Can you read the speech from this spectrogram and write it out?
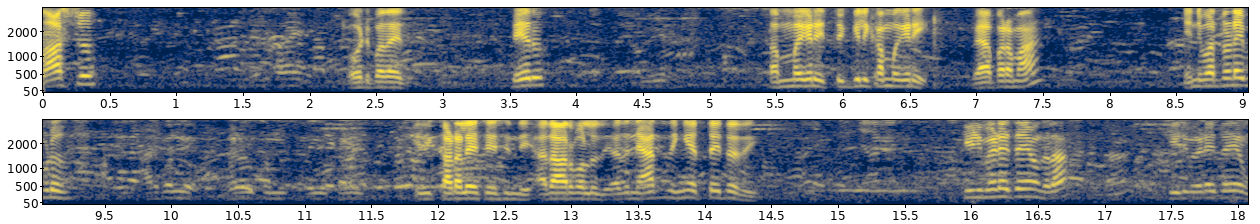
లాస్ట్? ఒకటి పదహైదు. పేరు? కమ్మగిరి తుగ్గిలి కమ్మగిరి. వ్యాపారమా? ఎన్ని పట్టున్నాయి ఇప్పుడు? ఇది కడలేసేసింది. అది ఆరు పళ్ళుది అది నేత ఇంకా ఎత్తు అవుతుంది. కీడి మేడైతే ఏమో కదా? కీడి మేడైతే ఏమో.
